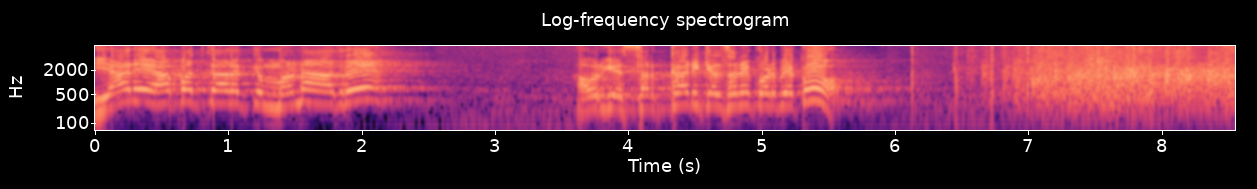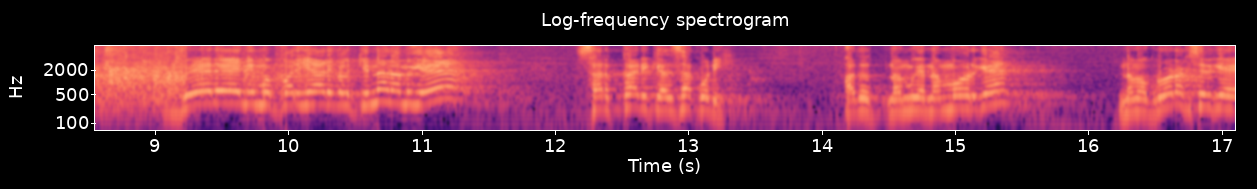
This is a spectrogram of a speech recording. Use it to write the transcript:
ಯಾರೇ ಆಪತ್ಕಾಲಕ್ಕೆ ಮರಣ ಆದರೆ ಅವ್ರಿಗೆ ಸರ್ಕಾರಿ ಕೆಲಸನೇ ಕೊಡಬೇಕು. ಬೇರೆ ನಿಮ್ಮ ಪರಿಹಾರಗಳಕ್ಕಿಂತ ನಮಗೆ ಸರ್ಕಾರಿ ಕೆಲಸ ಕೊಡಿ. ಅದು ನಮಗೆ ನಮ್ಮವ್ರಿಗೆ, ನಮ್ಮ ಗೃಹರಕ್ಷರಿಗೆ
